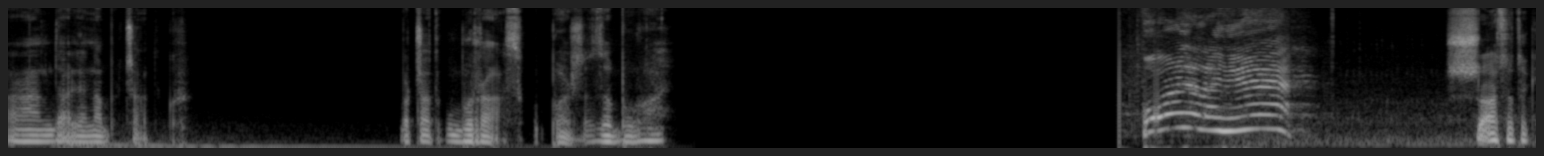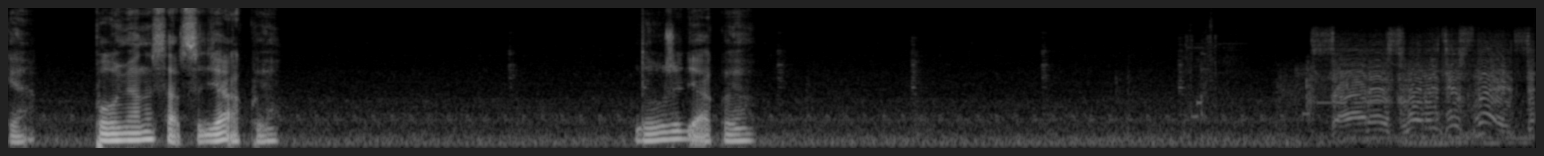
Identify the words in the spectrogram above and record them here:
Граємо далі на бачатку. Бачатку бураску, боже, забувай. Поняла, ні? Що це таке? Полум'яне серце, дякую. Дуже дякую. Зараз вони дізнаються,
